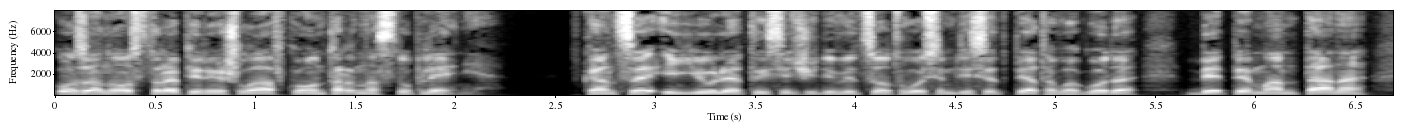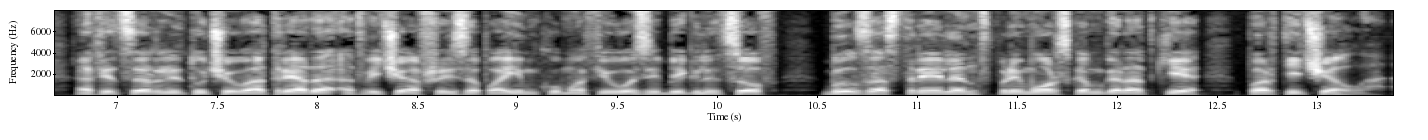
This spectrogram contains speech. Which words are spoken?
Коза Ностра перешла в контрнаступление. В конце июля 1985 года Беппе Монтана, офицер летучего отряда, отвечавший за поимку мафиози-беглецов, был застрелен в приморском городке Партичелло.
